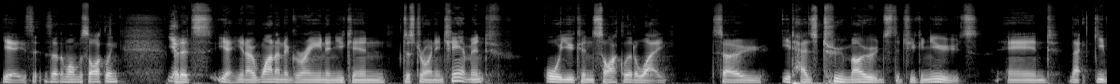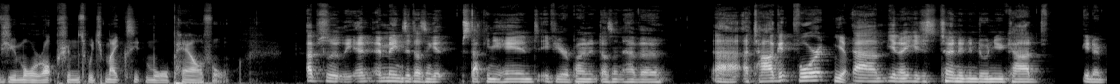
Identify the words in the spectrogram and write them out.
yeah is, is that the one with cycling yep. but it's yeah you know one and a green and you can destroy an enchantment or you can cycle it away so it has two modes that you can use and that gives you more options which makes it more powerful Absolutely, and it means it doesn't get stuck in your hand if your opponent doesn't have a uh, a target for it. Yeah, um, you know, you just turn it into a new card. You know,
